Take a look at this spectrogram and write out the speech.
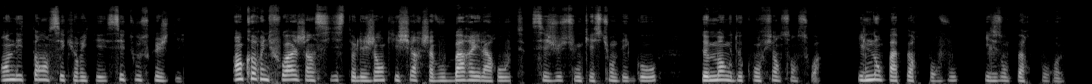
en étant en sécurité. C'est tout ce que je dis. Encore une fois, j'insiste, les gens qui cherchent à vous barrer la route, c'est juste une question d'ego, de manque de confiance en soi. Ils n'ont pas peur pour vous, ils ont peur pour eux.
